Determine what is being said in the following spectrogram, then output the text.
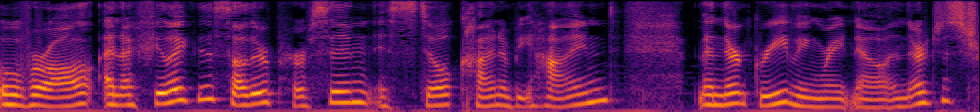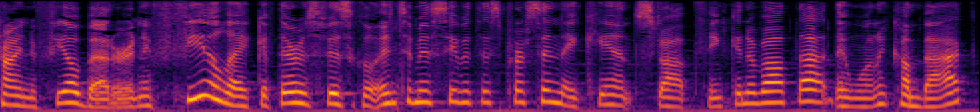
overall. And I feel like this other person is still kind of behind and they're grieving right now and they're just trying to feel better. And I feel like if there was physical intimacy with this person, they can't stop thinking about that. They want to come back,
